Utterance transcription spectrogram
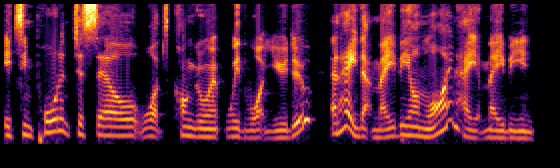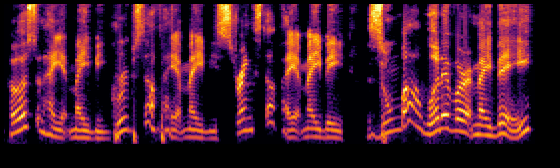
It's important to sell what's congruent with what you do. And hey, that may be online. Hey, it may be in person. Hey, it may be group stuff. Hey, it may be strength stuff. Hey, it may be Zumba, whatever it may be.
